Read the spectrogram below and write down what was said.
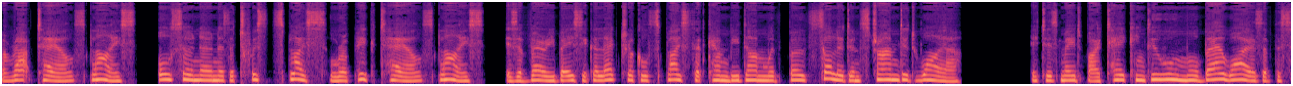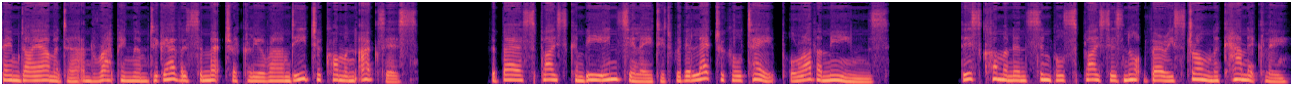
A rat-tail splice, also known as a twist splice or a pigtail splice, is a very basic electrical splice that can be done with both solid and stranded wire. It is made by taking two or more bare wires of the same diameter and wrapping them together symmetrically around each a common axis. The bare splice can be insulated with electrical tape or other means. This common and simple splice is not very strong mechanically.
